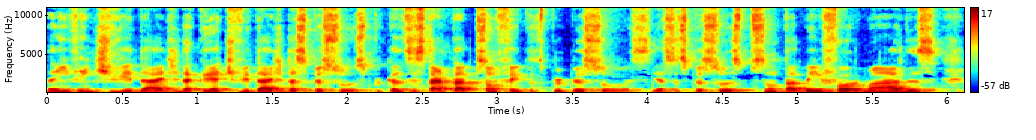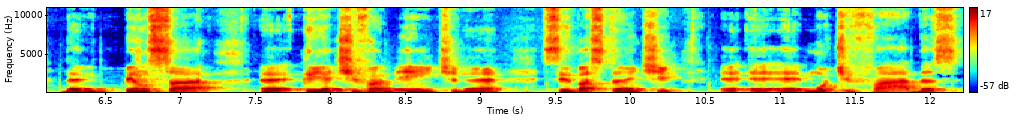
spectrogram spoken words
da inventividade e da criatividade das pessoas, porque as startups são feitas por pessoas e essas pessoas precisam estar bem formadas, devem pensar é, criativamente, né, ser bastante é, é, motivadas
